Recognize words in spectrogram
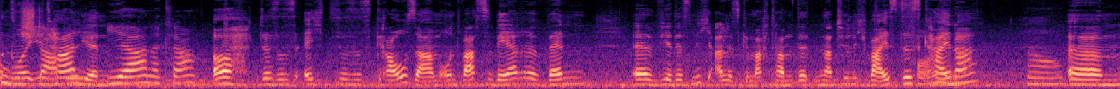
Leichen nur sich. Italien. Ja, na klar. oh, das ist echt, das ist grausam. Und was wäre, wenn äh, wir das nicht alles gemacht haben? Das, natürlich weiß das Voll. keiner. Ja, Ähm,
